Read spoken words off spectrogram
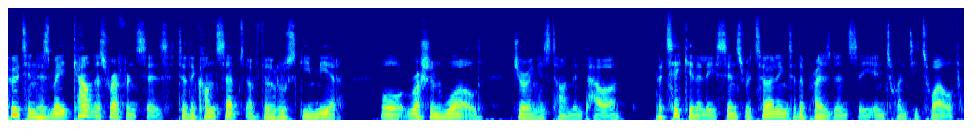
Putin has made countless references to the concept of the Ruski Mir, or Russian world, during his time in power, particularly since returning to the presidency in 2012.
